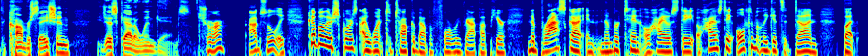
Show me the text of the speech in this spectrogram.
the conversation. You just got to win games. Sure. Absolutely. A couple other scores I want to talk about before we wrap up here. Nebraska and number 10, Ohio State. Ohio State ultimately gets it done, but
